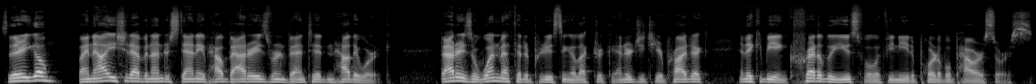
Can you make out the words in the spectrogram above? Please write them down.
So there you go. By now, you should have an understanding of how batteries were invented and how they work. Batteries are one method of producing electric energy to your project, and they can be incredibly useful if you need a portable power source.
